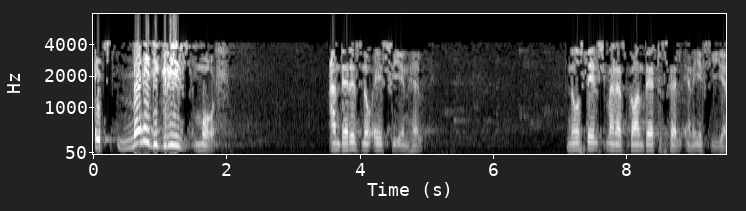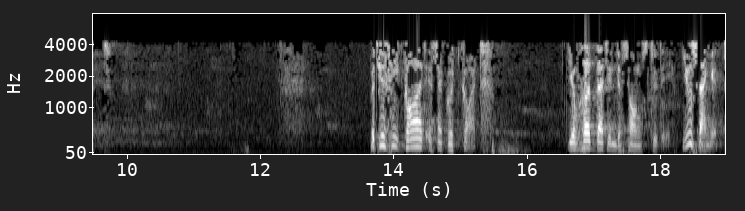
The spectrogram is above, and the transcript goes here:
It's many degrees more. And there is no AC in hell. No salesman has gone there to sell an AC yet. But you see, God is a good God. You've heard that in the songs today. You sang it.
